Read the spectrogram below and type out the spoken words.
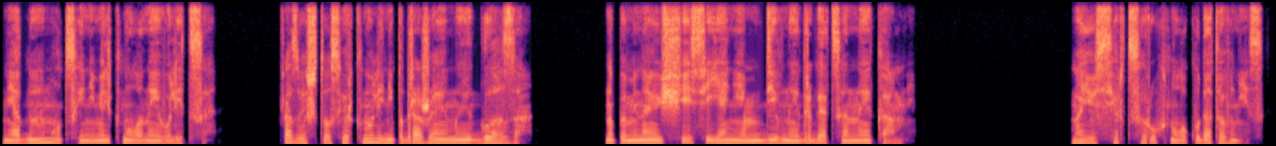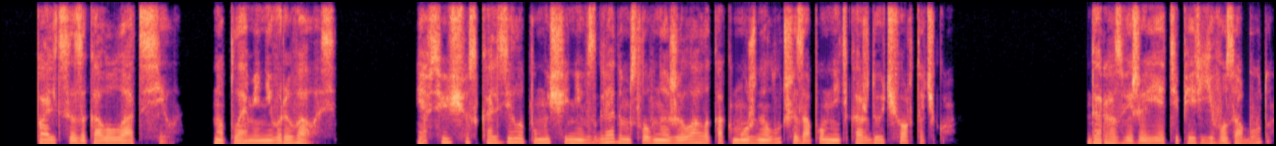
Ни одной эмоции не мелькнуло на его лице. Разве что сверкнули неподражаемые глаза, напоминающие сиянием дивные драгоценные камни. Мое сердце рухнуло куда-то вниз. Пальцы закололо от силы, но пламя не вырывалось. Я все еще скользила по мужчине взглядом, словно желала как можно лучше запомнить каждую черточку. Да разве же я теперь его забуду?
